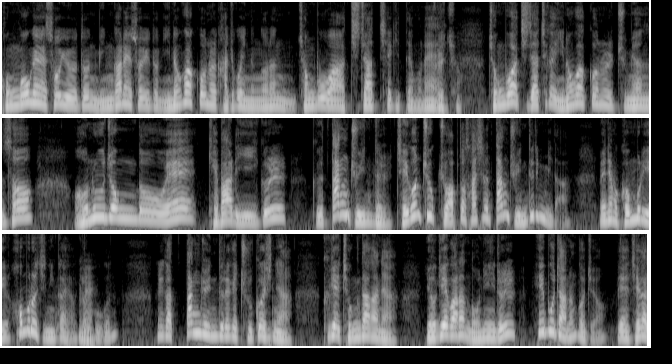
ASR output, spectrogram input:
공공의 소유든 민간의 소유든 인허가권을 가지고 있는 거는 정부와 지자체이기 때문에 그렇죠. 정부와 지자체가 인허가권을 주면서 어느 정도의 개발 이익을 그 땅 주인들 재건축 조합도 사실은 땅 주인들입니다. 왜냐하면 건물이 허물어지니까요. 네. 결국은 네. 그러니까 땅 주인들에게 줄 것이냐 그게 정당하냐 여기에 관한 논의를 해보자는 거죠. 예, 제가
